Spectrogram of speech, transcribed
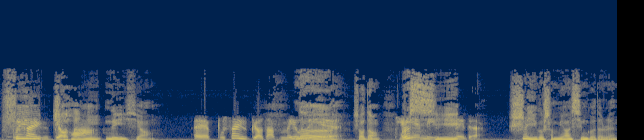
不善于表达。内向。哎，不善于表达，没有那些稍等，儿媳是一个什么样性格的人？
